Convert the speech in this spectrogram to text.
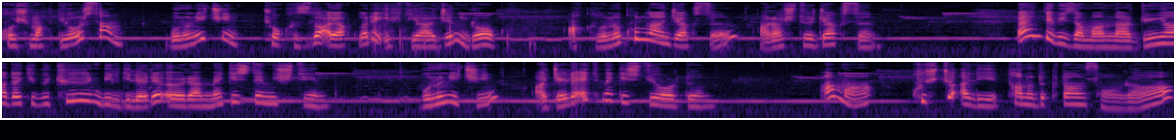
Koşmak diyorsam bunun için çok hızlı ayaklara ihtiyacın yok. Aklını kullanacaksın, araştıracaksın. Ben de bir zamanlar dünyadaki bütün bilgileri öğrenmek istemiştim. Bunun için acele etmek istiyordum. Ama Kuşçu Ali'yi tanıdıktan sonra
